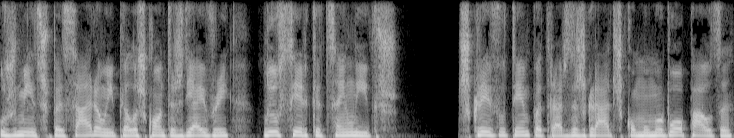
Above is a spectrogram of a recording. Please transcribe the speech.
Os meses passaram e, pelas contas de Ivory, leu cerca de 100 livros. Descreve o tempo atrás das grades como uma boa pausa,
